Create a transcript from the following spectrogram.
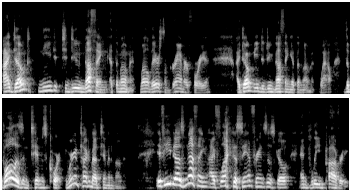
I don't need to do nothing at the moment. Well, there's some grammar for you. I don't need to do nothing at the moment. Wow. The ball is in Tim's court. And we're going to talk about Tim in a moment. If he does nothing, I fly to San Francisco and plead poverty.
